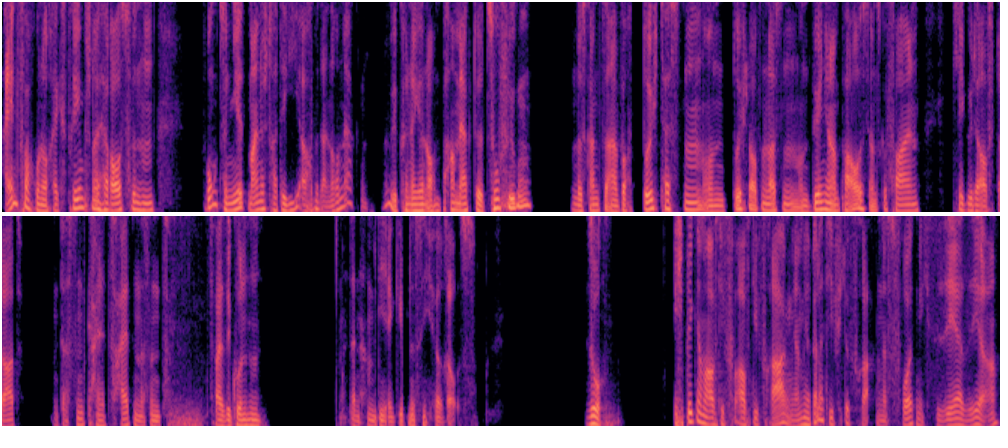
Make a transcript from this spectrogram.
einfach und auch extrem schnell herausfinden, funktioniert meine Strategie auch mit anderen Märkten. Wir können ja hier noch ein paar Märkte zufügen und das Ganze einfach durchtesten und durchlaufen lassen und wählen hier ein paar aus, die uns gefallen. Klick wieder auf Start. Und das sind keine Zeiten, das sind zwei Sekunden. Und dann haben wir die Ergebnisse hier raus. So, ich blicke mal auf die, auf die Fragen. Wir haben hier relativ viele Fragen. Das freut mich sehr, sehr.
